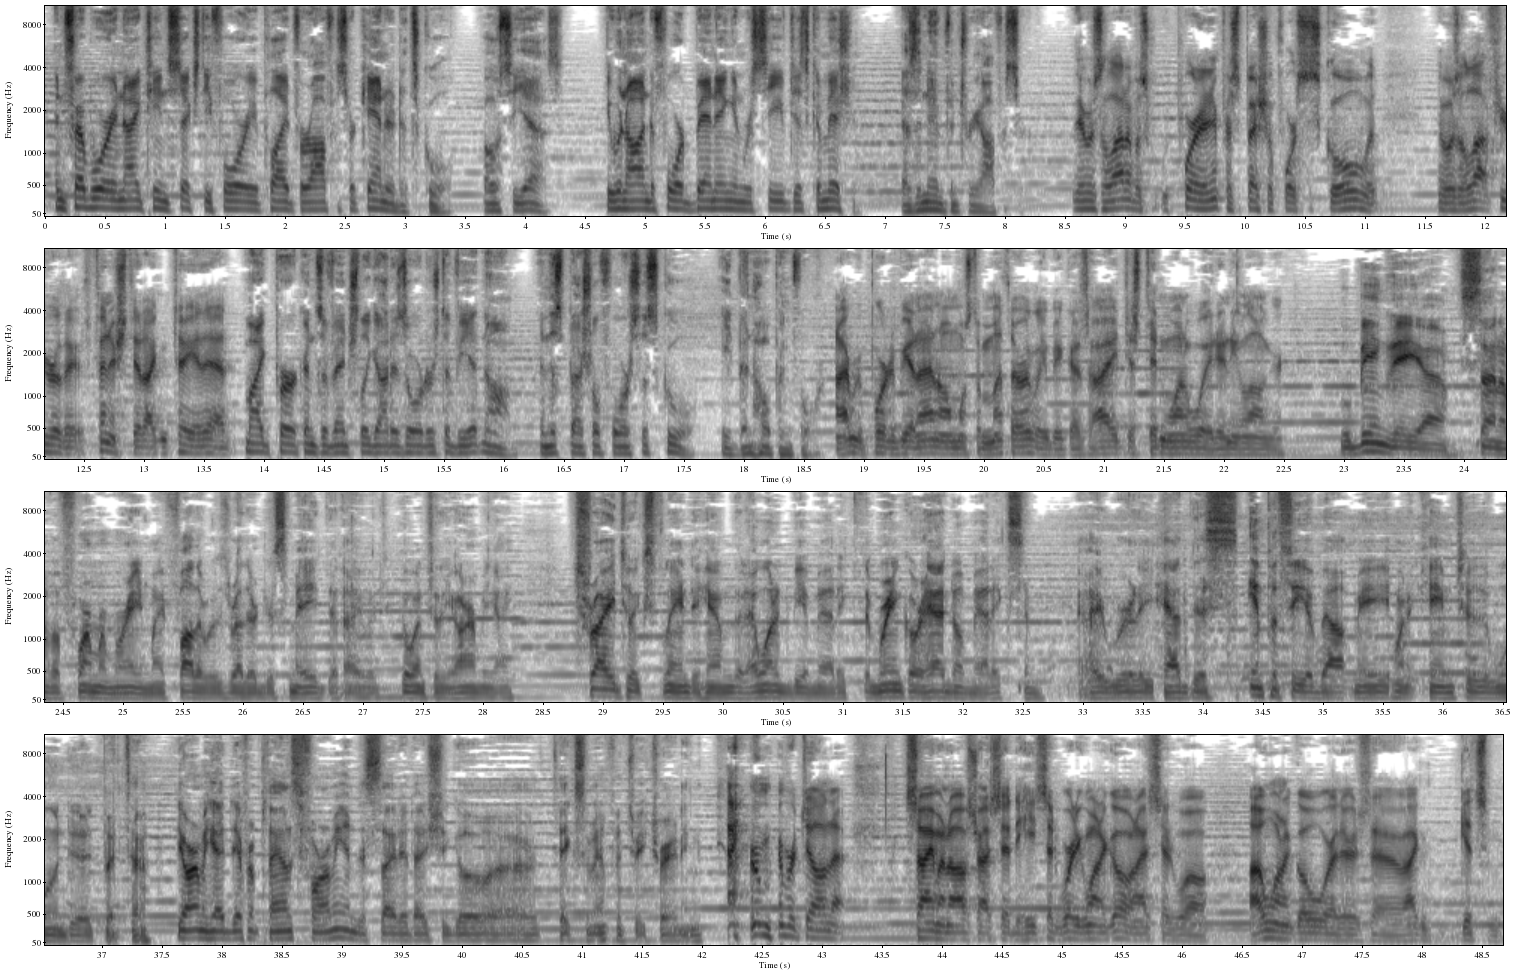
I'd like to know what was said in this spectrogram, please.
In February 1964, he applied for Officer Candidate School, OCS. He went on to Fort Benning and received his commission as an infantry officer. There was a lot of us reported in for Special Forces School, but there was a lot fewer that finished it, I can tell you that. Mike Perkins eventually got his orders to Vietnam in the Special Forces School he'd been hoping for. I reported Vietnam almost a month early because I just didn't want to wait any longer. Well, being the uh, son of a former Marine, my father was rather dismayed that I would go into the Army. I tried to explain to him that I wanted to be a medic. The Marine Corps had no medics, and I really had this empathy about me when it came to the wounded. But uh, the Army had different plans for me and decided I should go uh, take some infantry training. I remember telling that Simon officer, I said, he said, where do you want to go? And I said, well, I want to go where there's, uh, I can get some,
